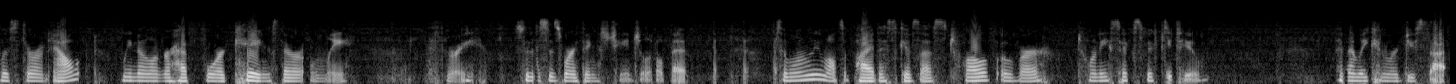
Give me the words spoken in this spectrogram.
was thrown out, we no longer have four kings, there are only three. So this is where things change a little bit. So when we multiply, this gives us 12 over 2652 and then we can reduce that.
